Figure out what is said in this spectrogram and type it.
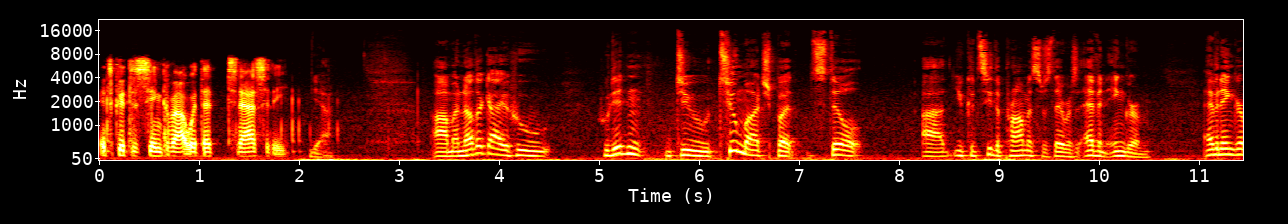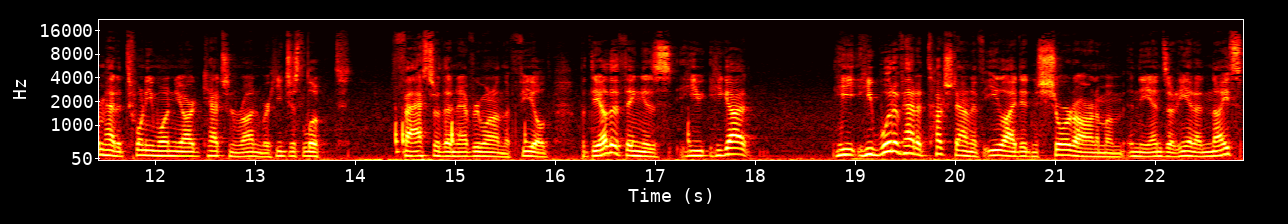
it's good to see him come out with that tenacity. Yeah. Um, another guy who who didn't do too much, but still, uh, you could see the promise was there was Evan Engram. Evan Engram had a 21 yard catch and run where he just looked faster than everyone on the field. But the other thing is he he got he he would have had a touchdown if Eli didn't short arm him in the end zone. He had a nice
